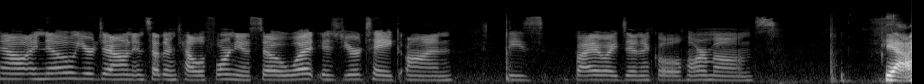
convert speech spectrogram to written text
Now, I know you're down in Southern California, so what is your take on these bioidentical hormones? Yeah,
